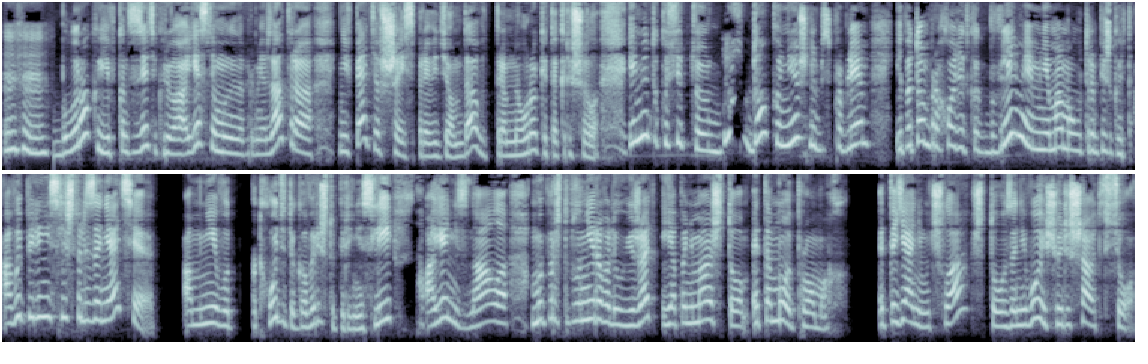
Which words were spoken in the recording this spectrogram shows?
Угу. Был урок, и в конце занятия говорю, а если мы, например, завтра не в 5, а в 6 проведем, да, вот прям на уроке так решила. И мне такой сидит, да, да, конечно, без проблем. И потом проходит как бы время, и мне мама утром пишет, говорит, а вы перенесли, что ли, занятие? А мне вот подходит и говорит, что перенесли, а я не знала. Мы просто планировали уезжать, и я понимаю, что это мой промах. Это я не учла, что за него еще решают все.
